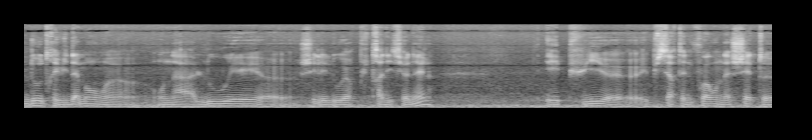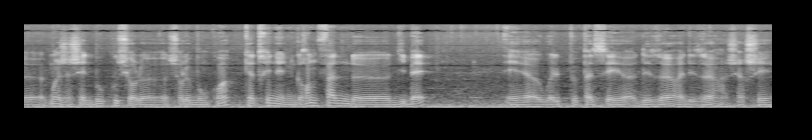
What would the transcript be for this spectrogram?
d'autres, évidemment, euh, on a loué euh, chez les loueurs plus traditionnels. Et puis, et puis certaines fois, on achète. moi, j'achète beaucoup sur le, sur le Bon Coin. Catherine est une grande fan d'eBay, et où elle peut passer des heures et des heures à chercher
